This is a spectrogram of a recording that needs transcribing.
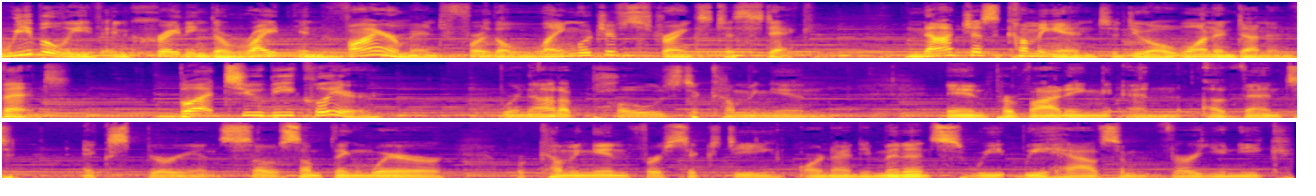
we believe in creating the right environment for the language of strengths to stick, not just coming in to do a one and done event. But to be clear, we're not opposed to coming in and providing an event experience. So something where we're coming in for 60 or 90 minutes. We, we have some very unique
